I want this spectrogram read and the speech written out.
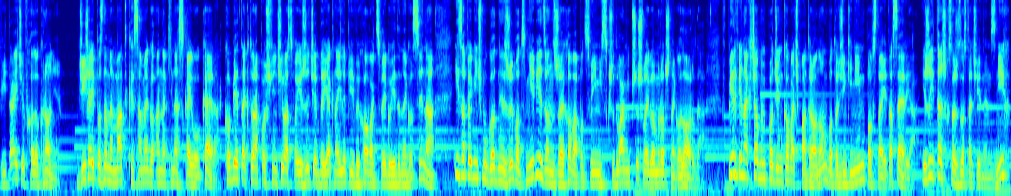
Witajcie w Holokronie. Dzisiaj poznamy matkę samego Anakina Skywalkera, kobietę, która poświęciła swoje życie, by jak najlepiej wychować swojego jedynego syna i zapewnić mu godny żywot, nie wiedząc, że chowa pod swoimi skrzydłami przyszłego mrocznego lorda. Wpierw jednak chciałbym podziękować patronom, bo to dzięki nim powstaje ta seria. Jeżeli też chcesz zostać jednym z nich,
